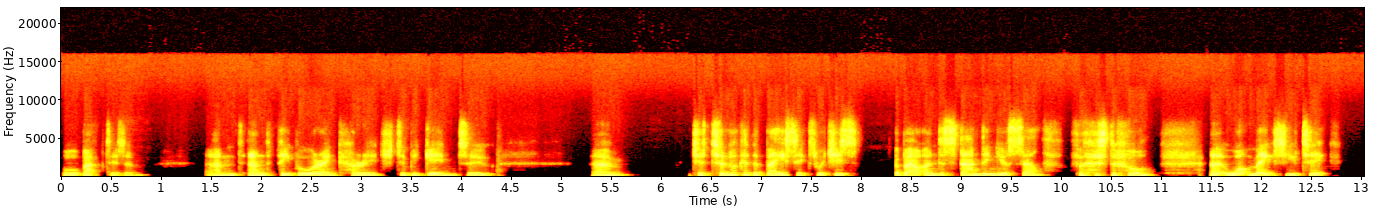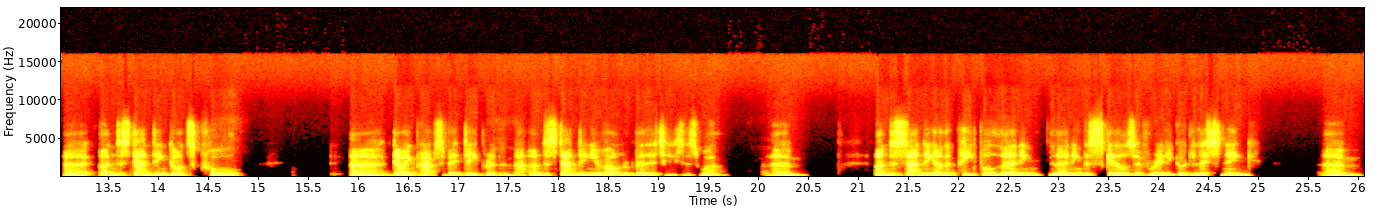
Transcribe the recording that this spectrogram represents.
or baptism. And, and people were encouraged to begin to um, just to look at the basics, which is about understanding yourself, first of all, uh, what makes you tick, uh, understanding God's call, uh, going perhaps a bit deeper than that, understanding your vulnerabilities as well. Um, understanding other people, learning learning the skills of really good listening, um,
